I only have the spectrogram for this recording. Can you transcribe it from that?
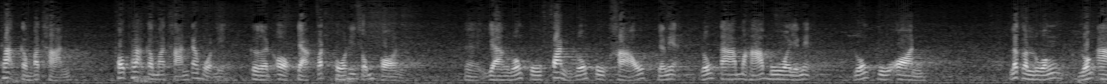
พระกรรมฐาน เพราะพระกรรมฐานทั้งหมดเนี่ยเกิดออกจากวัดโพธิสมพรอย่างหลวงปู่ฟั่นหลวงปู่ขาวอย่างเนี้ยหลวงตามหาบัวอย่างเนี้ย หลวงปู่อ่อน แล้วก็หลวงหลวงอา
